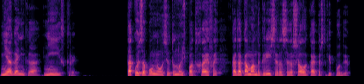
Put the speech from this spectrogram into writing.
ни огонька, ни искры. Такой запомнилась эта ночь под Хайфой, когда команда крейсера совершала каперский подвиг.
